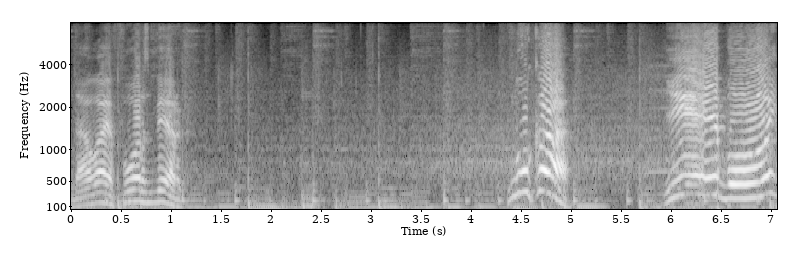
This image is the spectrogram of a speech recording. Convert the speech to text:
Давай, Форсберг. Ну-ка! Е-бой!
